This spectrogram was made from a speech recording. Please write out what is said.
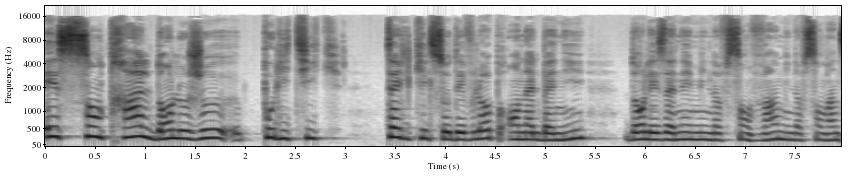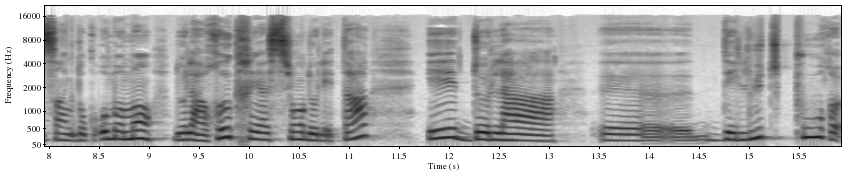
est central dans le jeu politique tel qu'il se développe en Albanie dans les années 1920-1925, donc au moment de la recréation de l'État et de la, euh, des luttes pour,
